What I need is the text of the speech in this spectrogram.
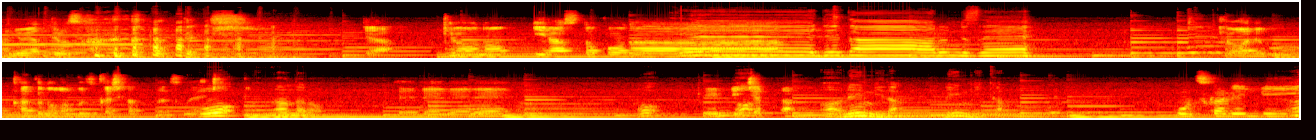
何をやってるんですか じゃあ、今日のイラストコーイナー。エーイ出たー。あるんですね。今日はでも書くのが難しかったですね。おなんだろでででで、うお。レンリちゃった。あレンリだ。レンリか。お疲れリあ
